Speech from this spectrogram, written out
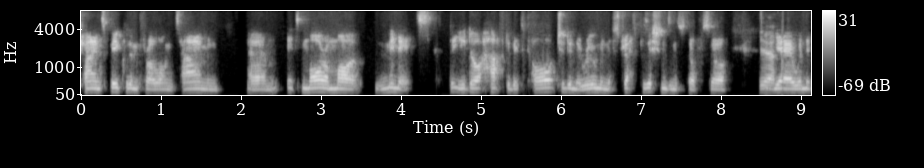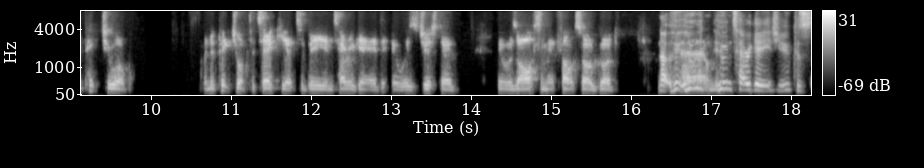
try and speak with them for a long time and um, it's more and more minutes that you don't have to be tortured in the room in the stress positions and stuff so yeah yeah when they picked you up when they picked you up to take you to be interrogated it was just a it was awesome it felt so good now who, who, um, who interrogated you because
